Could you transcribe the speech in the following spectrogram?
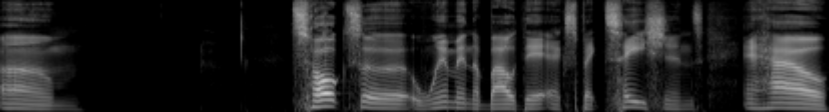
um, talk to women about their expectations and how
